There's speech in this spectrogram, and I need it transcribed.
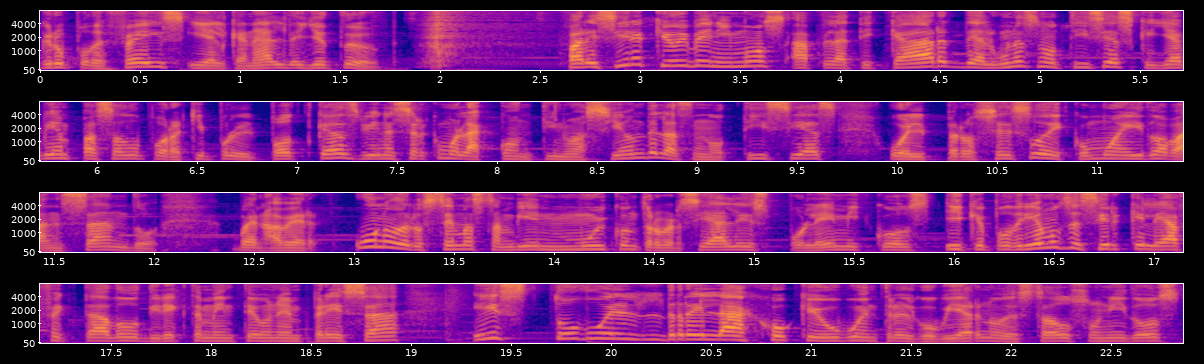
grupo de Face y el canal de YouTube. Pareciera que hoy venimos a platicar de algunas noticias que ya habían pasado por aquí por el podcast. Viene a ser como la continuación de las noticias o el proceso de cómo ha ido avanzando. Bueno, a ver, uno de los temas también muy controversiales, polémicos y que podríamos decir que le ha afectado directamente a una empresa es todo el relajo que hubo entre el gobierno de Estados Unidos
